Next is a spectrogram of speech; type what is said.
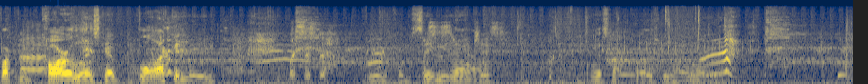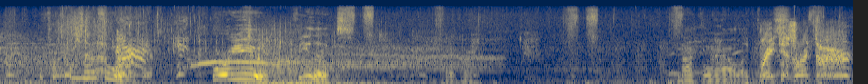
Fucking Uh, Carlos kept blocking me. My sister. You're gonna come save me now. Well, that's not Carlos. Who the hell are you? What's that Uh, for? thank you. Who are you? Felix. Okay. Not going out like Right, this. that's right there.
